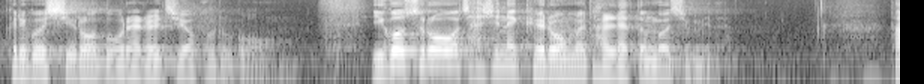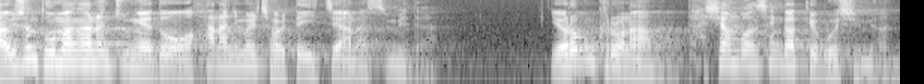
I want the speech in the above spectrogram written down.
그리고 시로 노래를 지어 부르고 이것으로 자신의 괴로움을 달랬던 것입니다. 다윗은 도망하는 중에도 하나님을 절대 잊지 않았습니다. 여러분 그러나 다시 한번 생각해 보시면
